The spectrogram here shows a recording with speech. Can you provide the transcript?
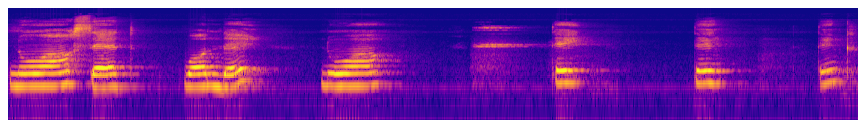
Noah said, One day Noah thank, thank, thank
